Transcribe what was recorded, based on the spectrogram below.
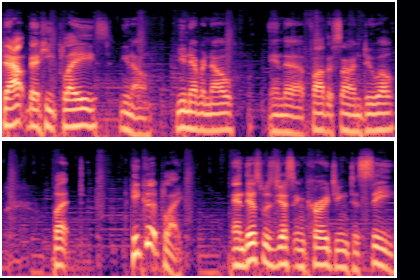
Doubt that he plays, you know, you never know in the father son duo, but he could play. And this was just encouraging to see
